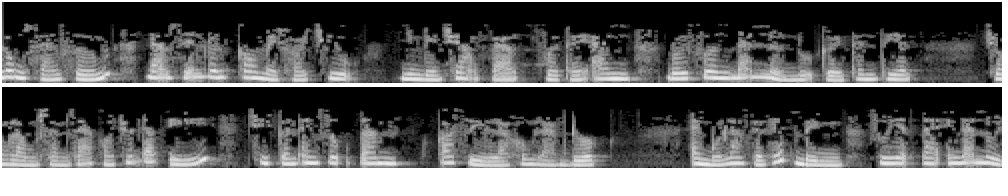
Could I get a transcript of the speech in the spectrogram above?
Lúc sáng sớm, đạo diễn luôn câu mày khó chịu, nhưng đến trạng vạng vừa thấy anh, đối phương đã nở nụ cười thân thiện. Trong lòng Xuân Giã có chút đắc ý, chỉ cần anh dụng tâm, có gì là không làm được. Anh muốn làm việc hết mình, dù hiện tại anh đã nổi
